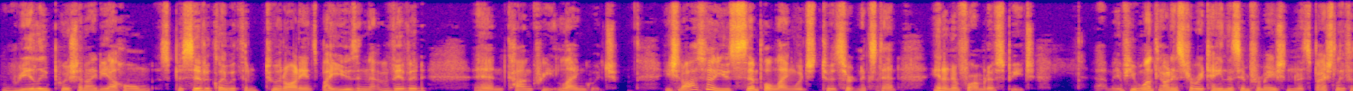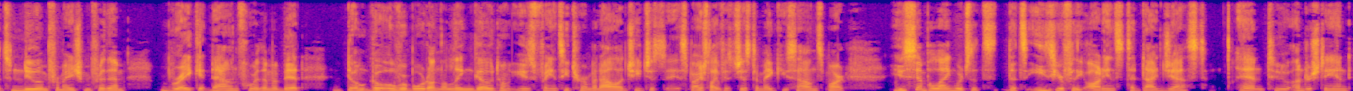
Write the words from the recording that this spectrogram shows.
Really push an idea home specifically with the, to an audience by using that vivid and concrete language. You should also use simple language to a certain extent in an informative speech. Um, if you want the audience to retain this information, and especially if it's new information for them, break it down for them a bit. Don't go overboard on the lingo. Don't use fancy terminology, just especially if it's just to make you sound smart. Use simple language that's, that's easier for the audience to digest and to understand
